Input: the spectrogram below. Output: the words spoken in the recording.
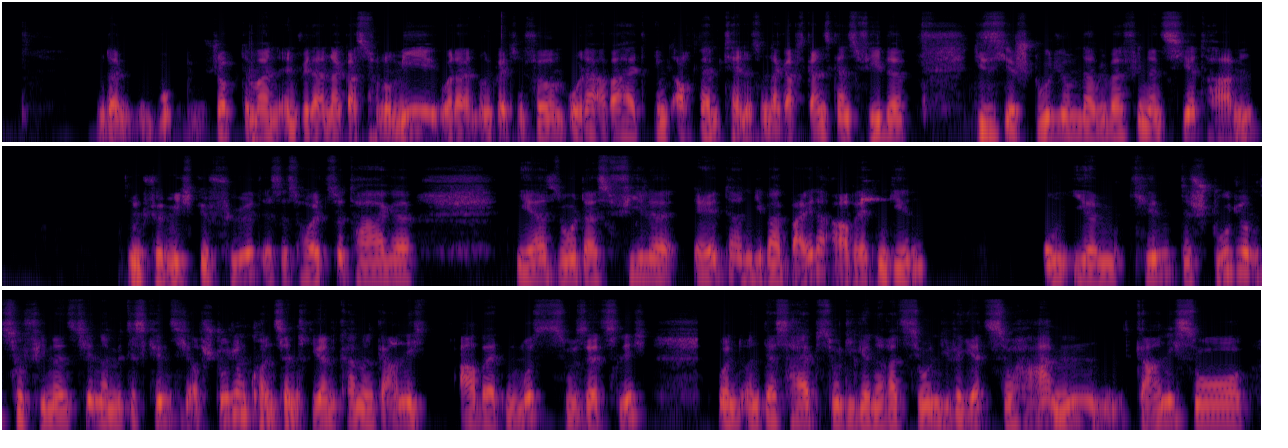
Und dann jobbte man entweder in der Gastronomie oder in irgendwelchen Firmen oder aber halt eben auch beim Tennis. Und da gab es ganz, ganz viele, die sich ihr Studium darüber finanziert haben. Und für mich gefühlt ist es heutzutage eher so, dass viele Eltern lieber beide arbeiten gehen, um ihrem Kind das Studium zu finanzieren, damit das Kind sich aufs Studium konzentrieren kann und gar nicht arbeiten muss zusätzlich. Und, und deshalb so die Generation, die wir jetzt so haben, gar nicht so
